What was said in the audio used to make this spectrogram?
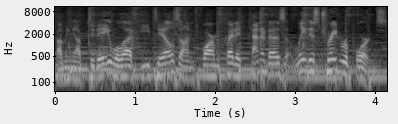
Coming up today, we'll have details on Farm Credit Canada's latest trade reports.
